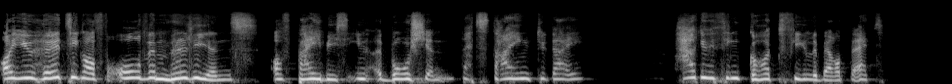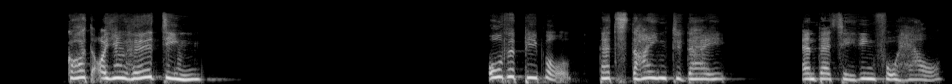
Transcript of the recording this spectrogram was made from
are you hurting of all the millions of babies in abortion that's dying today? How do you think God feel about that? God, are you hurting all the people that's dying today and that's heading for hell.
